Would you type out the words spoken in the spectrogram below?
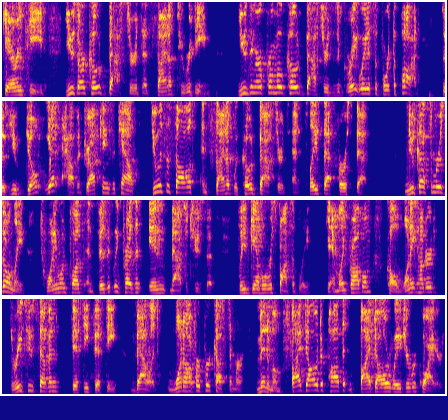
guaranteed. Use our code BASTARDS at sign up to redeem. Using our promo code BASTARDS is a great way to support the pod. So if you don't yet have a DraftKings account, do us a solid and sign up with code BASTARDS and place that first bet. New customers only, 21 plus and physically present in Massachusetts. Please gamble responsibly. Gambling problem? Call 1 800 327 5050. Valid. One offer per customer. Minimum $5 deposit and $5 wager required.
